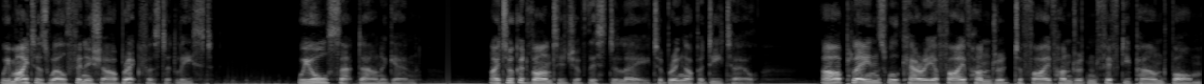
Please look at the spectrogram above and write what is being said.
we might as well finish our breakfast at least. We all sat down again. I took advantage of this delay to bring up a detail. Our planes will carry a 500 to 550 pound bomb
